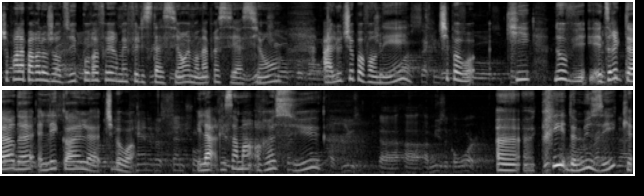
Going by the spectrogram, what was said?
Je prends la parole aujourd'hui pour offrir mes félicitations et mon appréciation à Lucio Pavone, qui est directeur de l'école Chippewa. Il a récemment reçu un prix de musique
